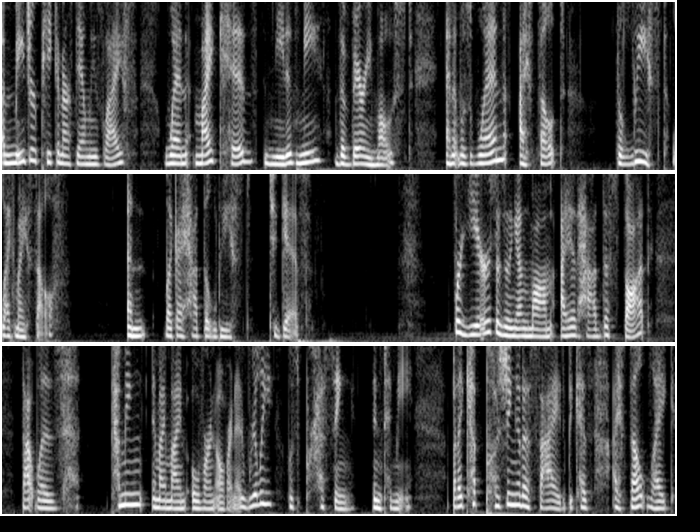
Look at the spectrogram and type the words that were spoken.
a major peak in our family's life when my kids needed me the very most. And it was when I felt the least like myself and like I had the least to give. For years as a young mom, I had had this thought that was coming in my mind over and over, and it really was pressing into me but I kept pushing it aside because I felt like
